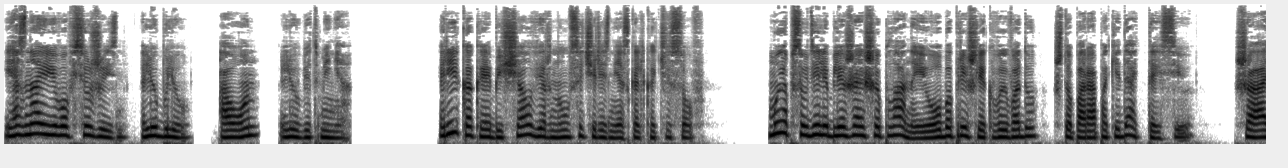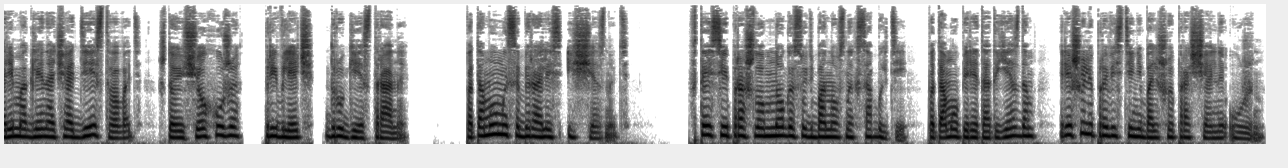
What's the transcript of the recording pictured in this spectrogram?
Я знаю его всю жизнь, люблю, а он любит меня. Ри, как и обещал, вернулся через несколько часов. Мы обсудили ближайшие планы и оба пришли к выводу, что пора покидать Тессию. Шаари могли начать действовать, что еще хуже — привлечь другие страны. Потому мы собирались исчезнуть. В Тессии прошло много судьбоносных событий, потому перед отъездом решили провести небольшой прощальный ужин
